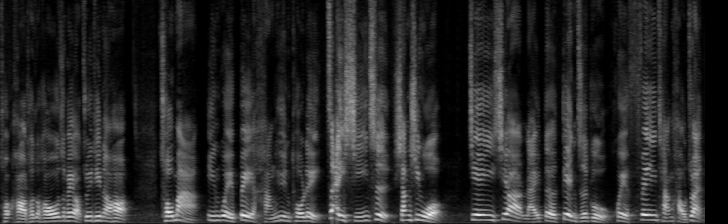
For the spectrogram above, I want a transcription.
投好投资投资朋友注意听了哈，筹码因为被航运拖累，再洗一次，相信我，接下来的电子股会非常好赚。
